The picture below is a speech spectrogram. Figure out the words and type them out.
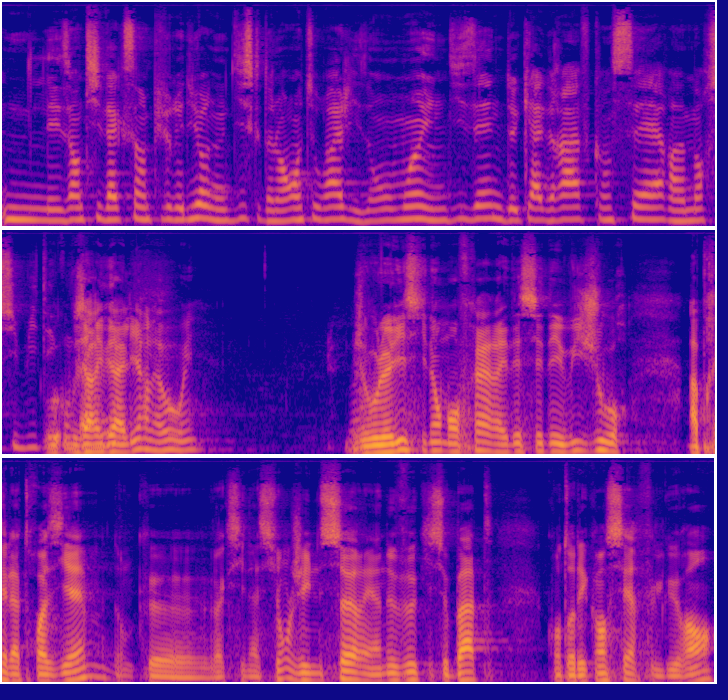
les anti-vaccins purs et durs nous disent que dans leur entourage, ils ont au moins une dizaine de cas graves, cancer, euh, mort subite et Vous, vous arrivez à lire là-haut, oui? Je vous le lis, sinon mon frère est décédé huit jours après la troisième, donc vaccination. J'ai une sœur et un neveu qui se battent contre des cancers fulgurants,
